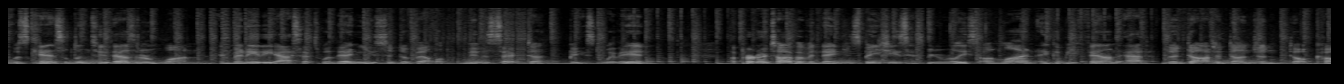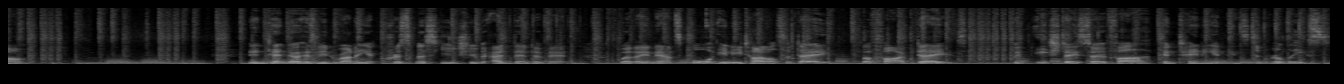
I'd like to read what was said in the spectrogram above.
was cancelled in 2001, and many of the assets were then used to develop Vivisector Beast Within. A prototype of Endangered Species has been released online and can be found at thedatadungeon.com. Nintendo has been running a Christmas YouTube Advent event where they announce four indie titles a day for five days, with each day so far containing an instant release.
